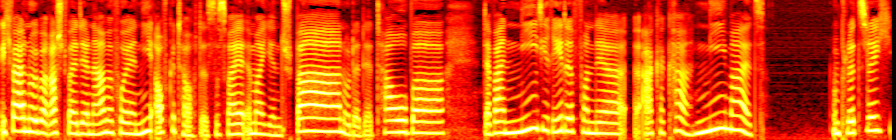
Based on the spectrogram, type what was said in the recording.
Ich war ja nur überrascht, weil der Name vorher nie aufgetaucht ist. Das war ja immer Jens Spahn oder der Tauber. Da war nie die Rede von der AKK. Niemals. Und plötzlich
